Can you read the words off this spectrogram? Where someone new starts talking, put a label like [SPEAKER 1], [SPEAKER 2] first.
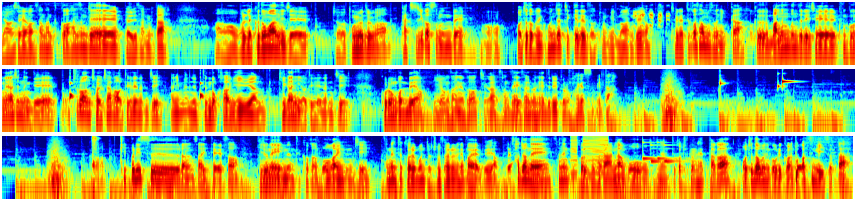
[SPEAKER 1] 안녕하세요. 상상특허 한승재 변리사입니다. 어, 원래 그동안 이제 저 동료들과 같이 찍었었는데 어, 어쩌다 보니까 혼자 찍게 돼서 좀 민망한데요. 저희가 특허 사무소니까 그 많은 분들이 제일 궁금해하시는 게뭐 출원 절차가 어떻게 되는지 아니면 등록하기 위한 기간이 어떻게 되는지 그런 건데요. 이 영상에서 제가 상세히 설명해 드리도록 하겠습니다. 키프리스라는 사이트에서 기존에 있는 특허가 뭐가 있는지 선행 특허를 먼저 조사를 해봐야 돼요. 사전에 선행 특허를 조사를 안 하고 그냥 특허 출원을 했다가 어쩌다 보니까 우리 거랑 똑같은 게 있었다.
